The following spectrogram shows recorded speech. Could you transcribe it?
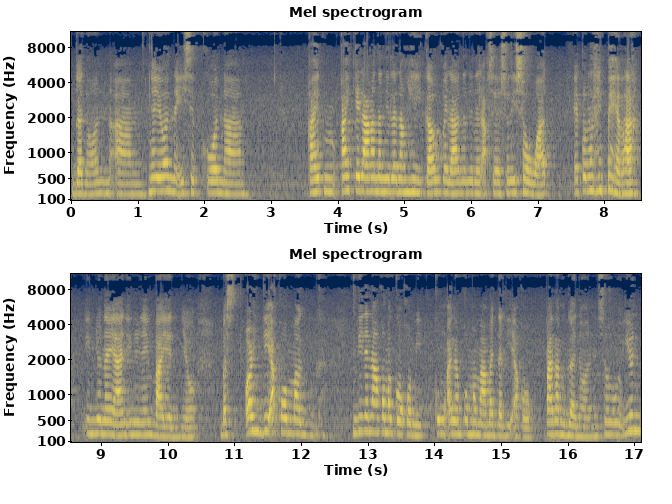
Ganon. Um, ngayon, naisip ko na kahit, kahit kailangan na nila ng hikaw, kailangan na nila ng accessory, so what? Ito na yung pera. Inyo na yan, inyo na yung bayad nyo. Bas, or hindi ako mag, hindi na lang ako magko-commit kung alam kong mamamadali ako. Parang ganon. So, yun,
